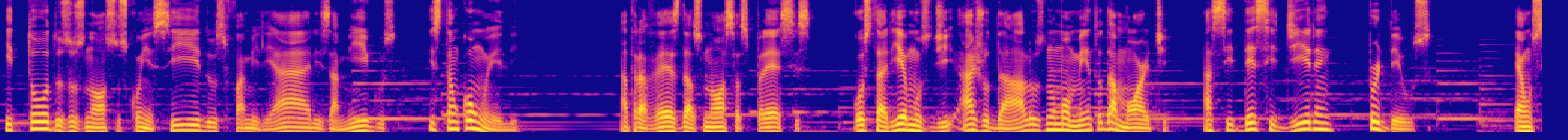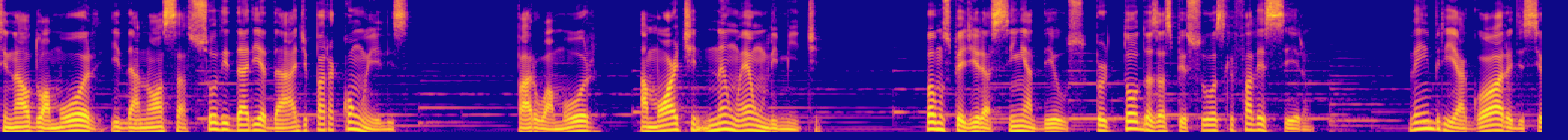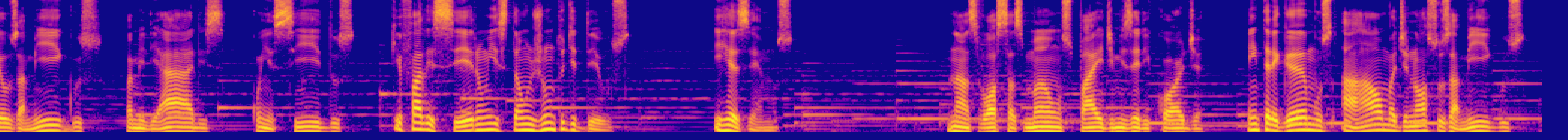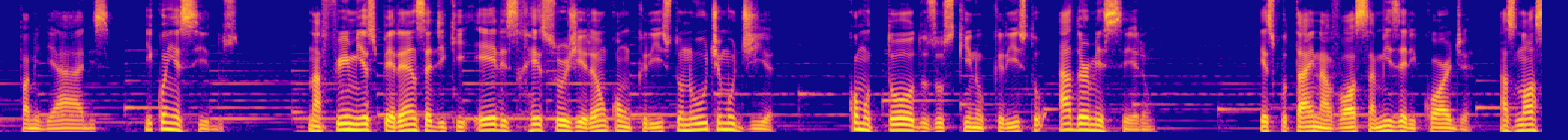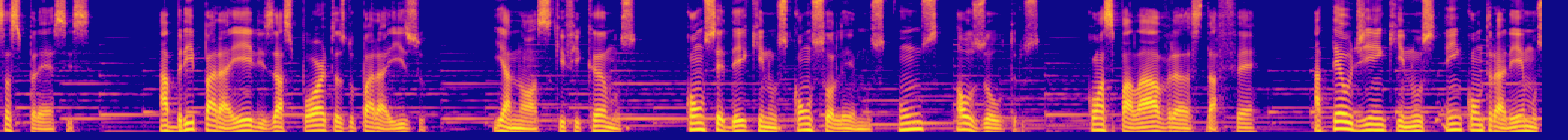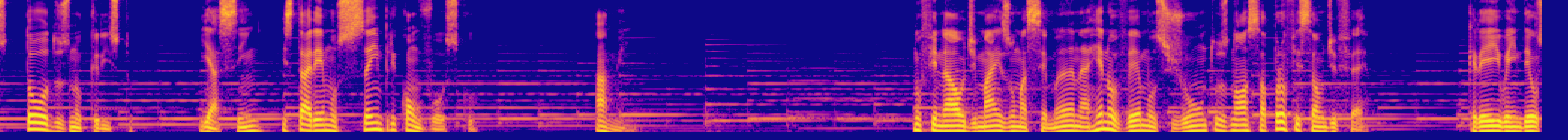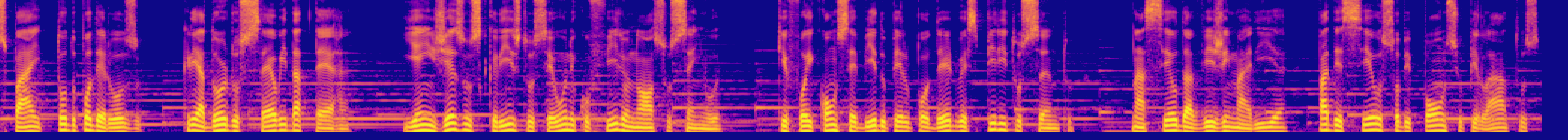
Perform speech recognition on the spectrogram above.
e todos os nossos conhecidos, familiares, amigos estão com Ele. Através das nossas preces, gostaríamos de ajudá-los no momento da morte a se decidirem por Deus. É um sinal do amor e da nossa solidariedade para com eles. Para o amor, a morte não é um limite. Vamos pedir assim a Deus por todas as pessoas que faleceram. Lembre agora de seus amigos, familiares, conhecidos que faleceram e estão junto de Deus. E rezemos. Nas vossas mãos, Pai de misericórdia, entregamos a alma de nossos amigos, familiares e conhecidos na firme esperança de que eles ressurgirão com Cristo no último dia, como todos os que no Cristo adormeceram. Escutai na vossa misericórdia as nossas preces. Abri para eles as portas do paraíso, e a nós que ficamos, concedei que nos consolemos uns aos outros, com as palavras da fé, até o dia em que nos encontraremos todos no Cristo, e assim estaremos sempre convosco. Amém. No final de mais uma semana, renovemos juntos nossa profissão de fé. Creio em Deus Pai Todo-Poderoso, Criador do céu e da terra, e em Jesus Cristo, seu único Filho, nosso Senhor, que foi concebido pelo poder do Espírito Santo, nasceu da Virgem Maria, padeceu sob Pôncio Pilatos,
